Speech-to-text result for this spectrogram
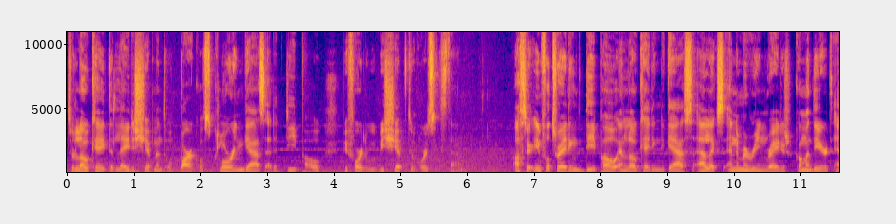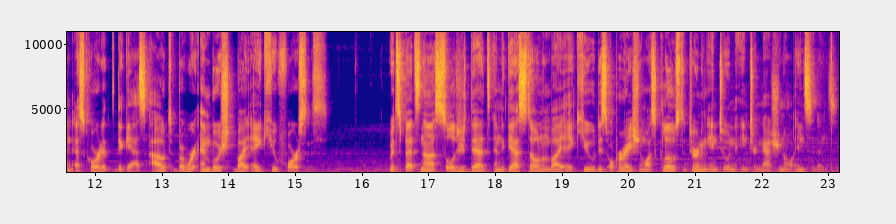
to locate the latest shipment of Barkov's chlorine gas at a depot before it would be shipped to Urzikstan. After infiltrating the depot and locating the gas, Alex and the marine raiders commandeered and escorted the gas out, but were ambushed by AQ forces. With Spetsnaz, soldiers dead and the gas stolen by AQ, this operation was close to turning into an international incident.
